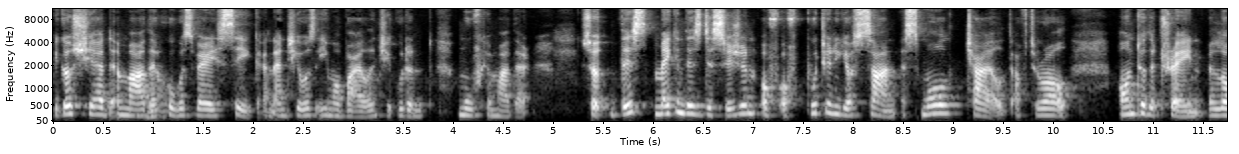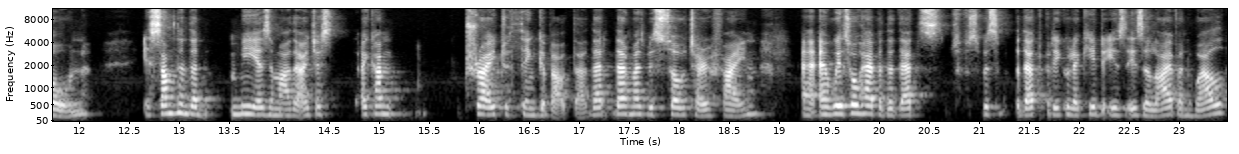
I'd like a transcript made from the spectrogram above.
because she had a mother who was very sick and, and she was immobile and she couldn't move her mother. So this making this decision of, of putting your son a small child after all onto the train alone is something that me as a mother i just i can't try to think about that. That that must be so terrifying. And we're so happy that that's that particular kid is is alive and well.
